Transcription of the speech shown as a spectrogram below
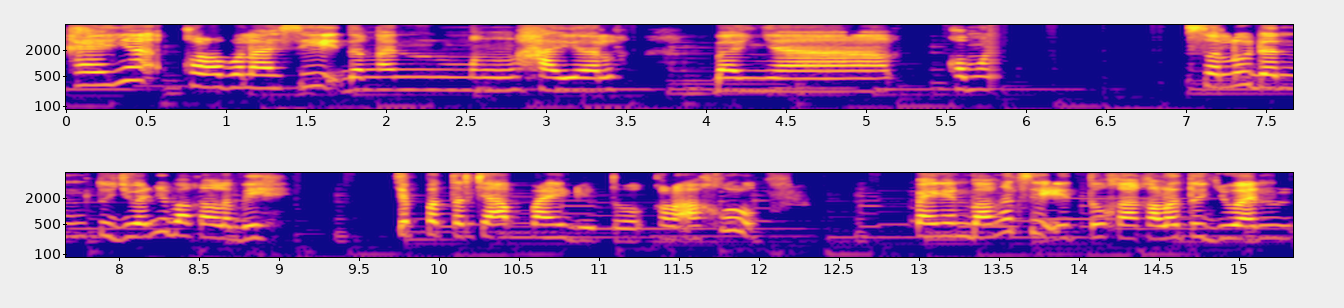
kayaknya kolaborasi dengan meng-hire banyak komunitas seru dan tujuannya bakal lebih cepet tercapai gitu kalau aku pengen banget sih itu kak kalau tujuan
